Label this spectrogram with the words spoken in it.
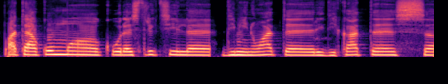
Poate acum, uh, cu restricțiile diminuate, ridicate, să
